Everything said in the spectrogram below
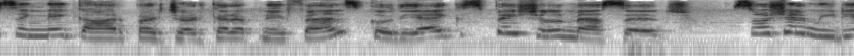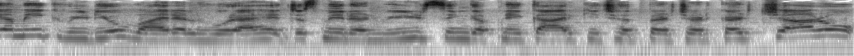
सिंह ने कार पर चढ़कर अपने फैंस को दिया एक स्पेशल मैसेज सोशल मीडिया में एक वीडियो वायरल हो रहा है, जिसमें रणवीर सिंह अपने कार की छत पर चढ़कर चारों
